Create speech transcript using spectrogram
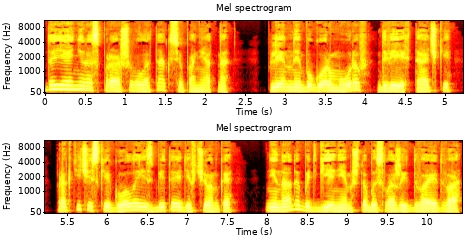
Да я и не расспрашивала, так все понятно. Пленный бугор Муров, две их тачки, практически голая избитая девчонка. Не надо быть гением, чтобы сложить два и два.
